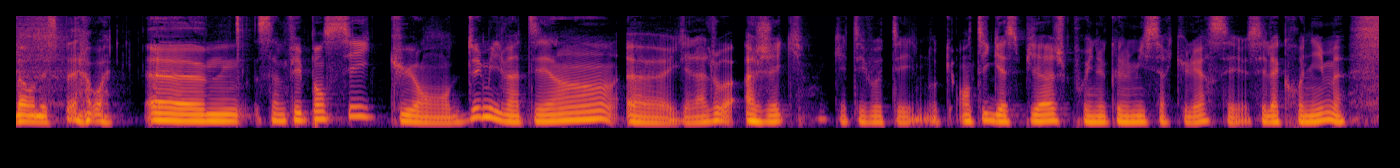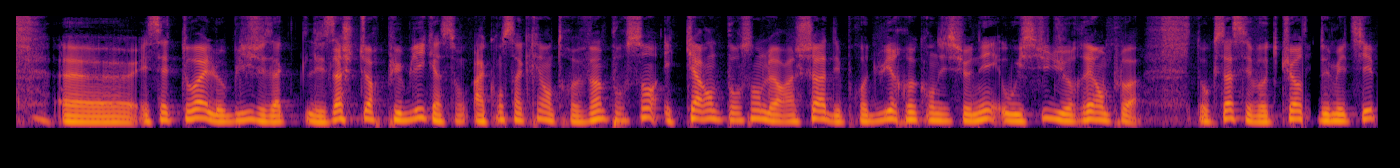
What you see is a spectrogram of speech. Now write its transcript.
Bah on espère, ouais. Euh, ça me fait penser qu'en 2021, euh, il y a la loi AGEC qui a été votée, donc anti-gaspillage pour une économie circulaire, c'est l'acronyme. Euh, et cette loi, elle oblige les, acheteurs publics à, consacrer entre 20% et 40% de leur achat à des produits reconditionnés ou issus du réemploi. Donc ça, c'est votre cœur de métier.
